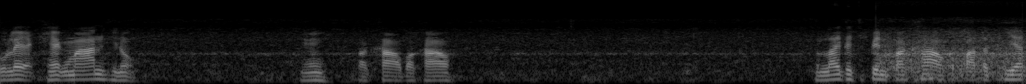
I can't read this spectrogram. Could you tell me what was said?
ตัวแรกแหกมานพี่น้องนี่ปลาข้าวปลาข้าวส่วนไรก็จะเป็นปลาข้าวกับปลาตะเพียน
